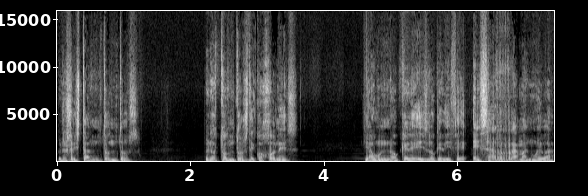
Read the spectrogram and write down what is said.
Pero sois tan tontos, pero tontos de cojones, que aún no creéis lo que dice esa rama nueva.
